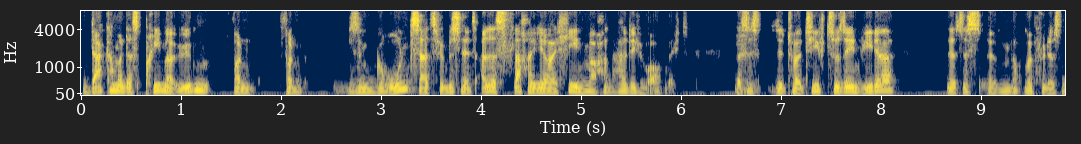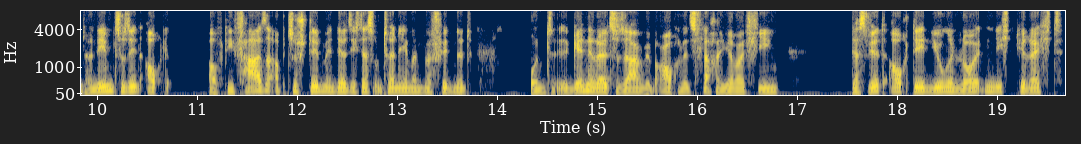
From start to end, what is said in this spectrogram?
Und da kann man das prima üben. Von, von diesem Grundsatz, wir müssen jetzt alles flache Hierarchien machen, halte ich überhaupt nicht. Das mhm. ist situativ zu sehen, wieder. Das ist ähm, nochmal für das Unternehmen zu sehen, auch auf die Phase abzustimmen, in der sich das Unternehmen befindet. Und äh, generell zu sagen, wir brauchen jetzt flache Hierarchien, das wird auch den jungen Leuten nicht gerecht,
